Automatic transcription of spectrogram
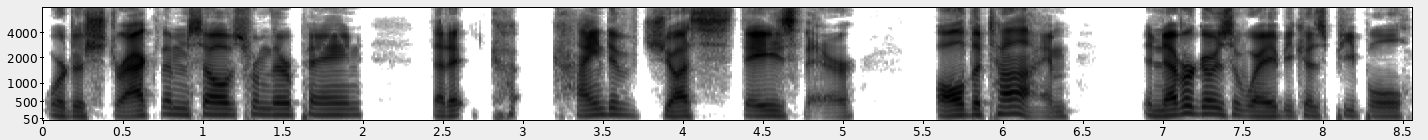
or distract themselves from their pain that it k- kind of just stays there all the time. It never goes away because people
